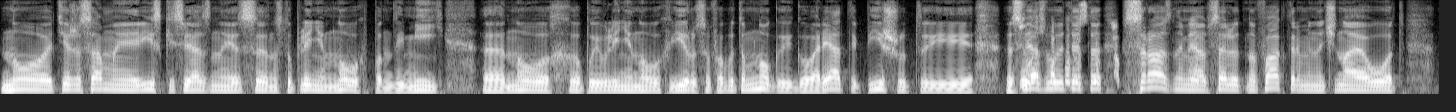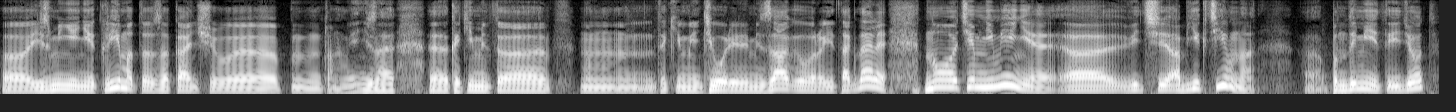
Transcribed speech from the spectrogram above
но те же самые риски, связанные с наступлением новых пандемий, э, новых появления новых вирусов, об этом много и говорят, и пишут, и связывают это с разными абсолютно факторами, начиная от э, изменения климата, заканчивая, там, я не знаю, какими-то такими теориями заговора и так далее. Но, тем не менее, менее, э, ведь объективно э, пандемия-то идет,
